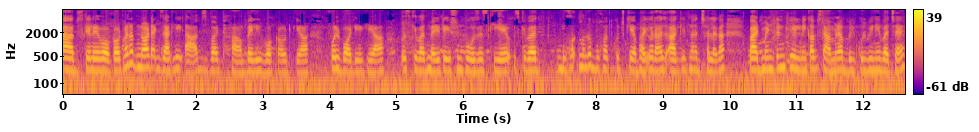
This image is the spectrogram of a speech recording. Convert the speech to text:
एब्स के लिए वर्कआउट मतलब नॉट एग्जैक्टली एब्स बट हाँ बेली वर्कआउट किया फुल बॉडी किया उसके बाद मेडिटेशन पोजेस किए उसके बाद बहुत मतलब बहुत कुछ किया भाई और आज आके इतना अच्छा लगा। बैडमिंटन खेलने का स्टेमिना बिल्कुल भी नहीं बचा है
